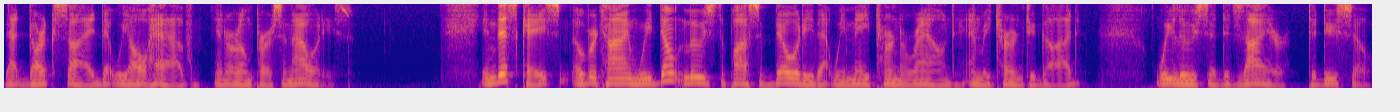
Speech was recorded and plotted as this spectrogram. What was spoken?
that dark side that we all have in our own personalities. In this case, over time, we don't lose the possibility that we may turn around and return to God. We lose the desire to do so.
